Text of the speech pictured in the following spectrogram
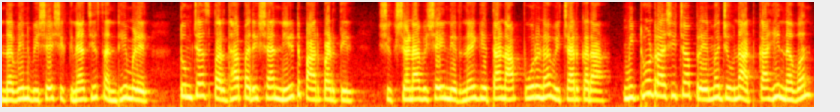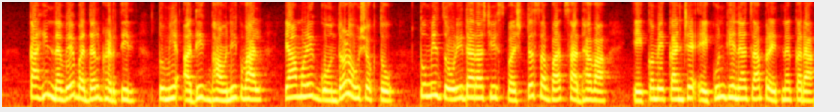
नवीन विषय शिकण्याची संधी मिळेल. तुमच्या स्पर्धा परीक्षा नीट पार पडतील. शिक्षणाविषयी निर्णय घेताना पूर्ण विचार करा. मिथुन राशीच्या प्रेमजीवनात काही नवन काही नवे बदल घडतील. तुम्ही अधिक भावनिक व्हाल यामुळे गोंधळ होऊ शकतो. तुम्ही जोडीदाराशी स्पष्ट संवाद साधावा. एकमेकांचे ऐकून घेण्याचा प्रयत्न करा.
